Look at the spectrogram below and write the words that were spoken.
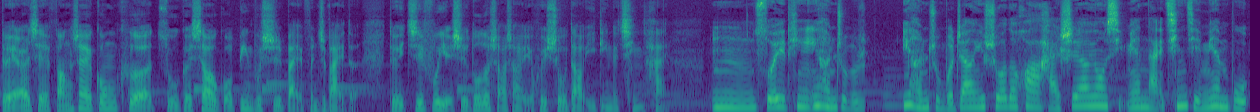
对，而且防晒功课阻隔效果并不是百分之百的，对，肌肤也是多多少少也会受到一定的侵害。嗯，所以听一恒主播一恒主播这样一说的话，还是要用洗面奶清洁面部，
